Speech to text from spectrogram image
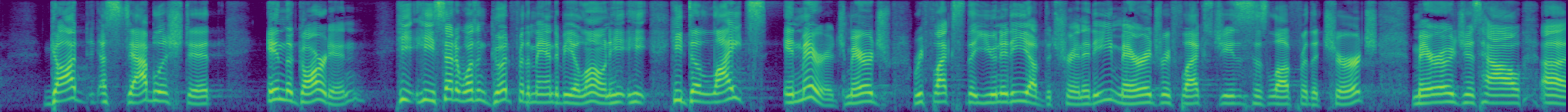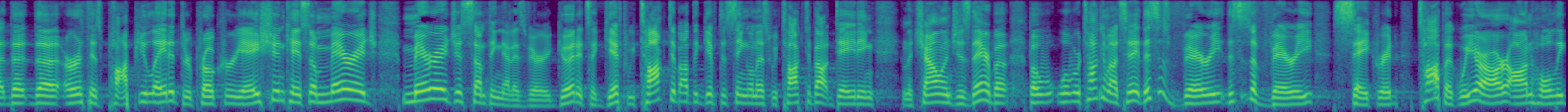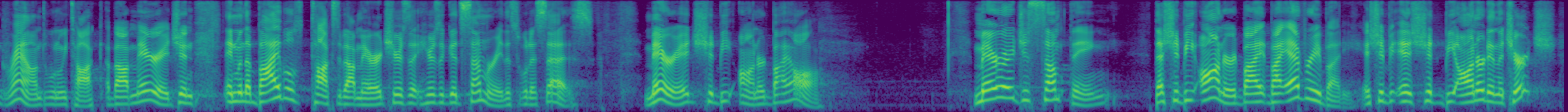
God established it in the garden, he, he said it wasn't good for the man to be alone. He, he, he delights in marriage. Marriage reflects the unity of the Trinity. Marriage reflects Jesus' love for the church. Marriage is how uh, the, the earth is populated through procreation. Okay, so marriage, marriage is something that is very good. It's a gift. We talked about the gift of singleness. We talked about dating and the challenges there. But, but what we're talking about today, this is very, this is a very sacred topic. We are on holy ground when we talk about marriage. And, and when the Bible talks about marriage, here's a, here's a good summary. This is what it says marriage should be honored by all. Marriage is something that should be honored by, by everybody. It should, be, it should be honored in the church.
